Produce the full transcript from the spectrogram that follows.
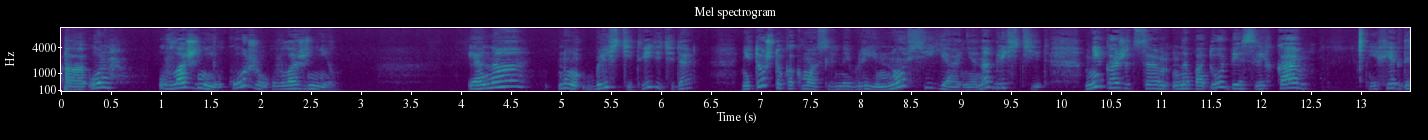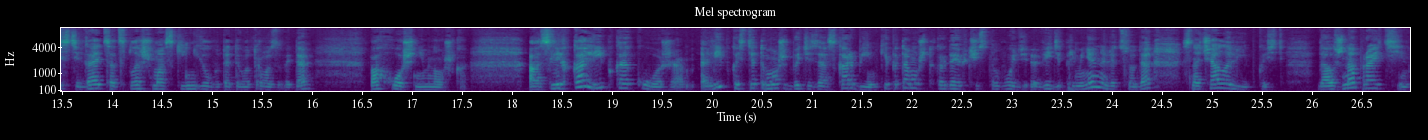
А, он увлажнил кожу, увлажнил. И она, ну, блестит, видите, да? Не то, что как масляный блин, но сияние, она блестит. Мне кажется, наподобие слегка эффект достигается от splash-маски Нью, вот этой вот розовой, да, похож немножко. А слегка липкая кожа. Липкость это может быть из-за аскорбинки, потому что когда я в чистом виде применяю на лицо, да, сначала липкость должна пройти.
